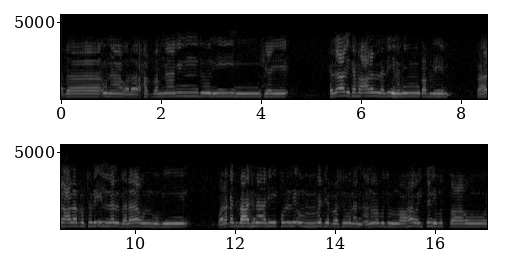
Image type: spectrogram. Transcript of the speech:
آباؤنا ولا حرمنا من دونه من شيء. كذلك فعل الذين من قبلهم. فهل على الرسل إلا البلاغ المبين. ولقد بعثنا في كل أمة رسولا أن اعبدوا الله واجتنبوا الطاغوت.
